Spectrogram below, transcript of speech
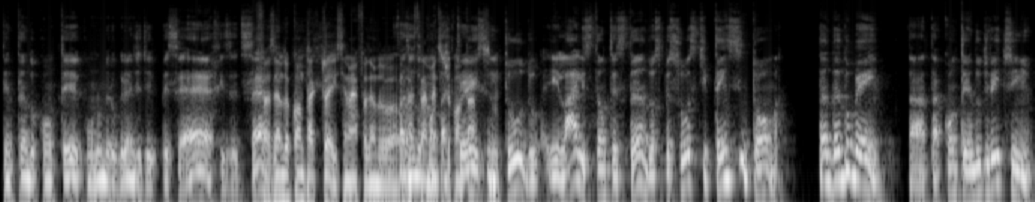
tentando conter com um número grande de PCRs, etc. Fazendo contact tracing, né? Fazendo, Fazendo contact de tracing e tudo. E lá eles estão testando as pessoas que têm sintoma. Está andando bem, tá, tá contendo direitinho.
